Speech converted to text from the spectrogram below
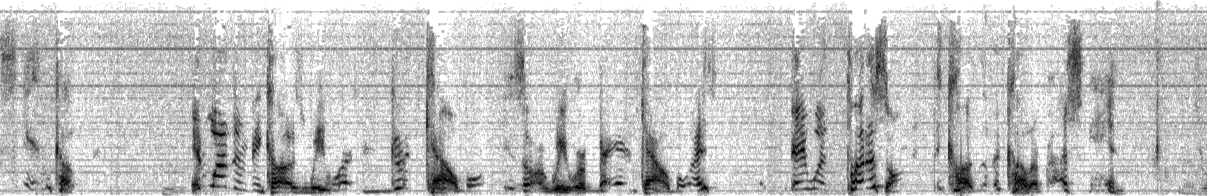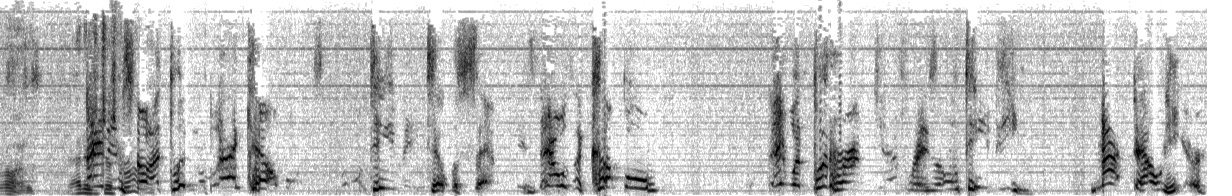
skin color. Mm. It wasn't because we were good cowboys or we were bad cowboys. They would put us on because of the color of our skin. That's wrong. That is they just didn't wrong. start putting black cowboys on TV till the 70s. There was a couple, they would put Herb Jeffries on TV, not down here.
